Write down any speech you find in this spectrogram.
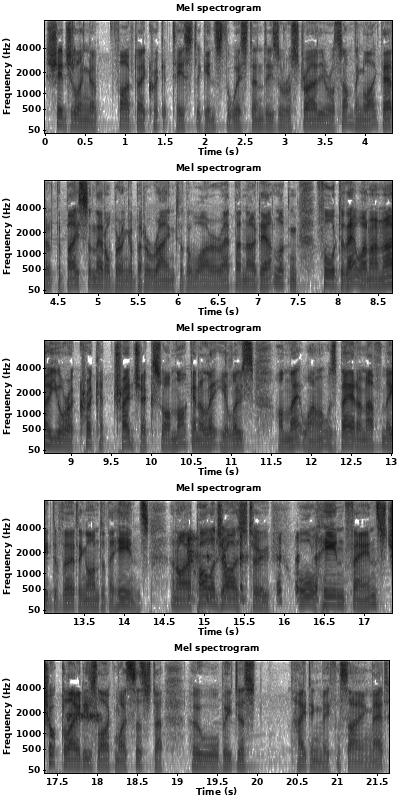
scheduling a five-day cricket test against the West Indies or Australia or something like that at the basin. That'll bring a bit of rain to the Wairarapa, no doubt. Looking forward to that one. I know you're a cricket tragic, so I'm not going to let you loose on that one. It was bad enough me diverting onto the hens. And I apologise to all hen fans, chook ladies like my sister, who will be just hating me for saying that.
